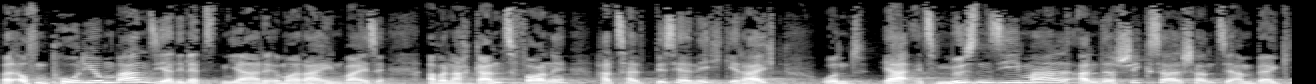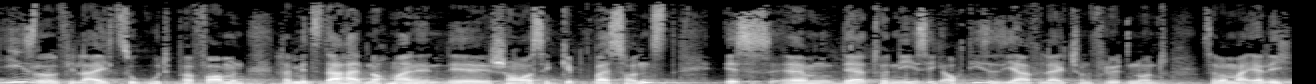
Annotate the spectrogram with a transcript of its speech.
weil auf dem Podium waren sie ja die letzten Jahre immer reihenweise, aber nach ganz vorne hat's halt bisher nicht gereicht. Und ja, jetzt müssen sie mal an der Schicksalsschanze am Berg Isel vielleicht so gut performen, damit es da halt nochmal eine Chance gibt, weil sonst ist ähm, der Turniersieg auch dieses Jahr vielleicht schon flöten. Und sagen wir mal ehrlich,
